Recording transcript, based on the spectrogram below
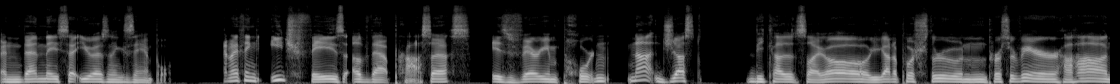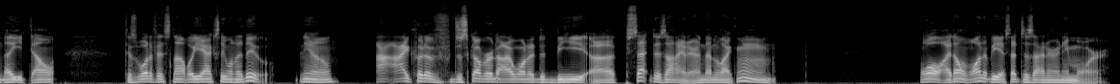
and then they set you as an example. And I think each phase of that process is very important, not just because it's like, oh, you got to push through and persevere. Haha, no, you don't. Because what if it's not what you actually want to do? you know, I, I could have discovered I wanted to be a set designer, and then I'm like, hmm, well, I don't want to be a set designer anymore.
